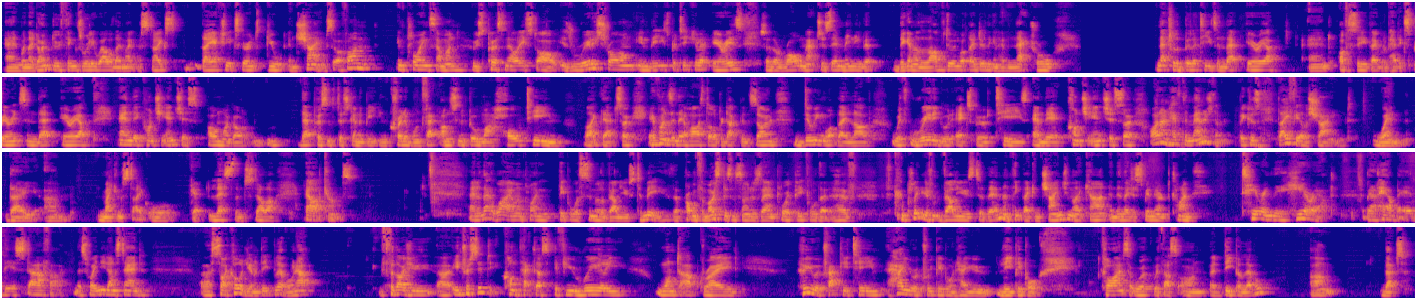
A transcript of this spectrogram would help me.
And when they don't do things really well or they make mistakes, they actually experience guilt and shame. So if I'm employing someone whose personality style is really strong in these particular areas. So the role matches them, meaning that they're going to love doing what they do. They're going to have natural, natural abilities in that area. And obviously they would have had experience in that area and they're conscientious. Oh my God, that person's just going to be incredible. In fact, I'm just going to build my whole team like that. So everyone's in their highest dollar productive zone, doing what they love with really good expertise and they're conscientious. So I don't have to manage them because they feel ashamed when they um, make a mistake or get less than stellar outcomes. And in that way, I'm employing people with similar values to me. The problem for most business owners, they employ people that have completely different values to them and think they can change them. They can't. And then they just spend their time tearing their hair out about how bad their staff are. That's why you need to understand uh, psychology on a deep level. Now, for those you uh, interested, contact us if you really want to upgrade who you attract to your team, how you recruit people, and how you lead people. Clients that work with us on a deeper level, um, that's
